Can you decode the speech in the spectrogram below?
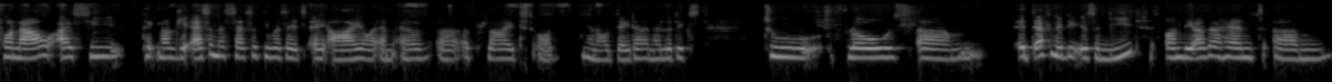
for now I see technology as a necessity, whether it's AI or ML uh, applied or you know data analytics to flows, um, it definitely is a need. On the other hand, um,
